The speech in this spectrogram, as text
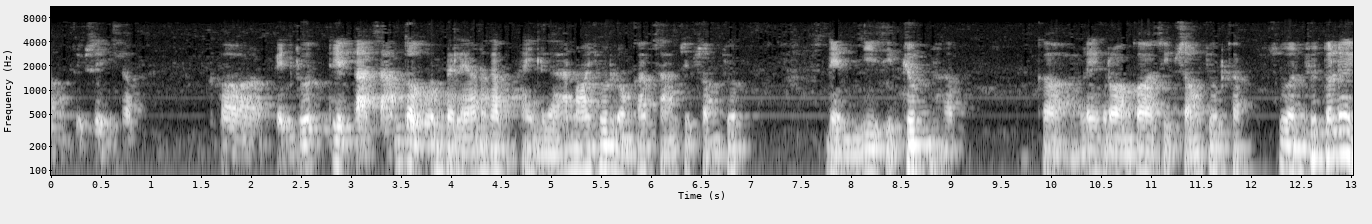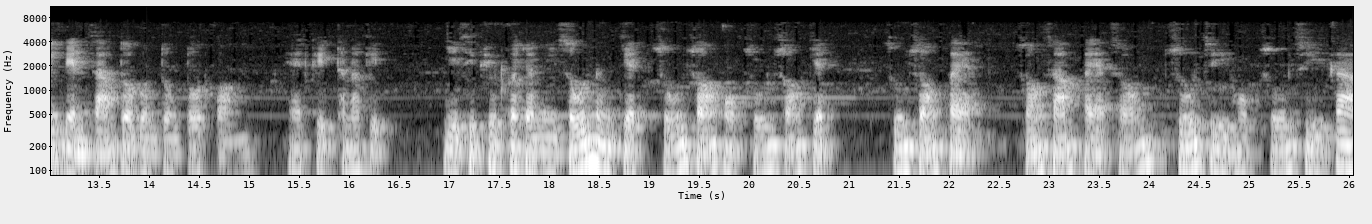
2564 ครับ ก็เป็นชุดที่ตัด3ตัวบนไปแล้วนะครับ ให้เหลือน้อยชุดลงครับ32ชุด เด่น20ชุดนะครับ ก็เลขรองก็12ชุดครับ ส่วนชุดตัวเลขเด่น3ตัวบนตรงโต๊ดของแอดกิจธนกิจ20ชุดก็จะมี017 026 027 028สองสามแปดสองศูนย์สี่หกศูนย์สี่เก้า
